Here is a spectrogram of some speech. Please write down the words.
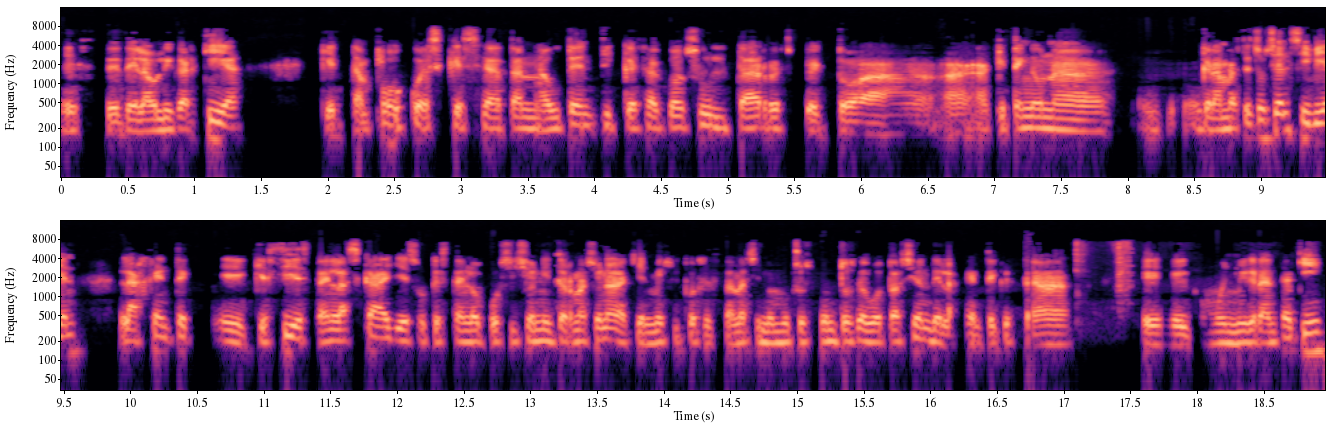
este, de la oligarquía, que tampoco es que sea tan auténtica esa consulta respecto a, que tenga una gran base social, si bien la gente eh, que sí está en las calles o que está en la oposición internacional, aquí en México se están haciendo muchos puntos de votación de la gente que está eh, como inmigrante aquí,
